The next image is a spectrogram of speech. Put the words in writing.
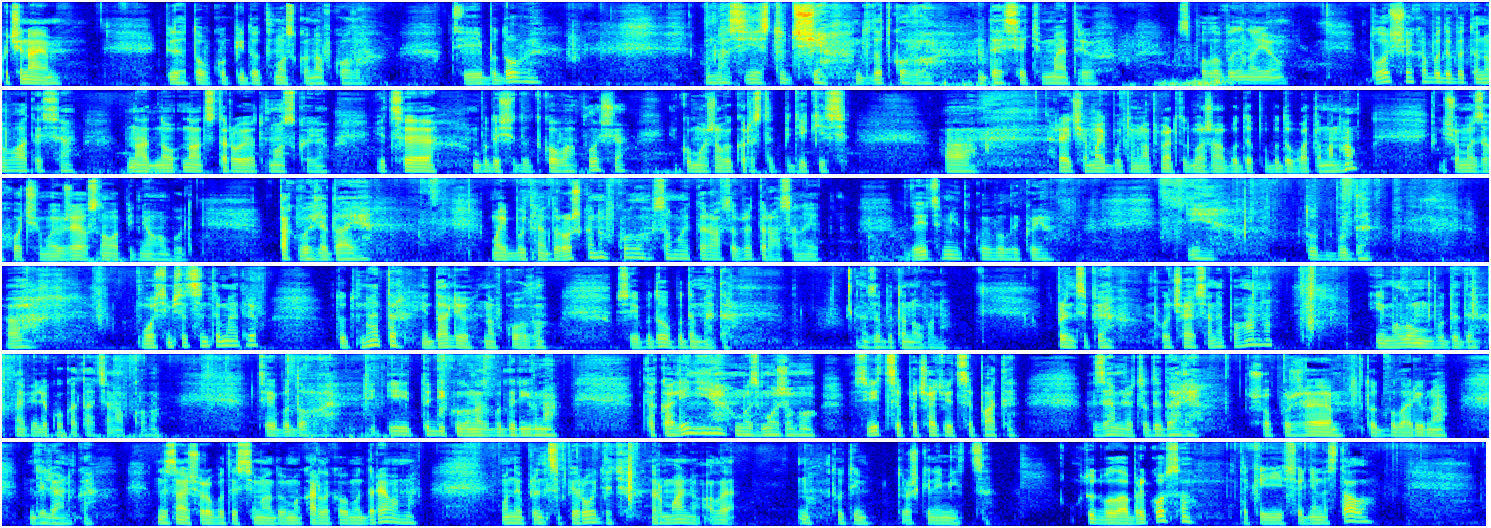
Починаємо підготовку під отмостку навколо цієї будови. У нас є тут ще додатково 10 метрів з половиною площі, яка буде бетонуватися над, над старою отмосткою. І це буде ще додаткова площа, яку можна використати під якісь а, речі в майбутньому. Наприклад, тут можна буде побудувати мангал, якщо ми захочемо, і вже основа під нього буде. Так виглядає майбутня дорожка навколо самої тераси. Вже тераса не здається мені такою великою. І тут буде 80 сантиметрів, тут метр і далі навколо всієї будови буде метр забетоновано. В принципі, виходить непогано. І малому буде де на велику кататися навколо цієї будови. І тоді, коли у нас буде рівна така лінія, ми зможемо звідси почати відсипати землю туди далі, щоб уже тут була рівна ділянка. Не знаю, що робити з цими двома карликовими деревами. Вони, в принципі, родять нормально, але ну, тут їм трошки не місце. Тут була абрикоса, так її сьогодні не стало.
